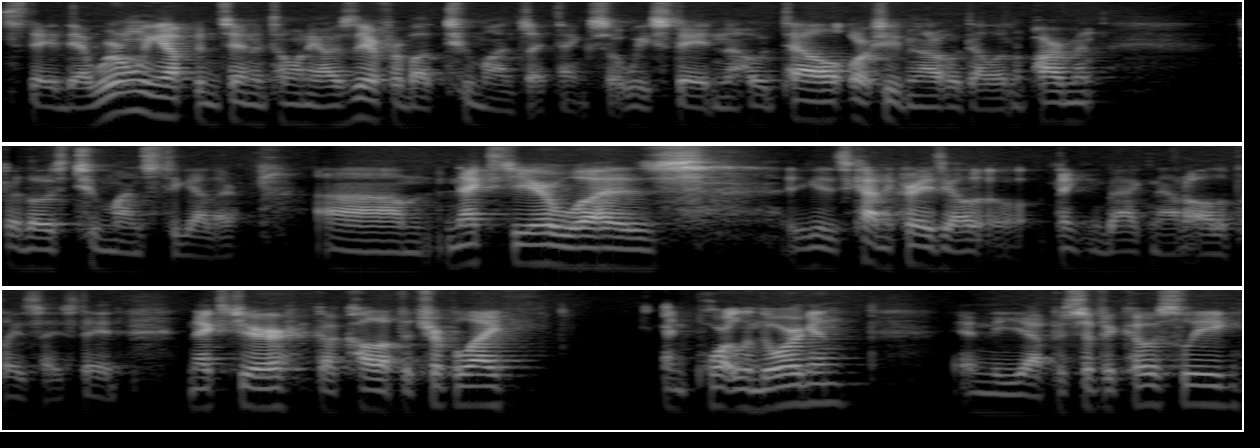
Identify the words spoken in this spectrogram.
stayed there. We're only up in San Antonio. I was there for about two months, I think. So we stayed in a hotel, or excuse me, not a hotel, an apartment for those two months together. Um, next year was it's kind of crazy thinking back now to all the places I stayed. Next year, got called up to AAA in Portland, Oregon, in the uh, Pacific Coast League.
